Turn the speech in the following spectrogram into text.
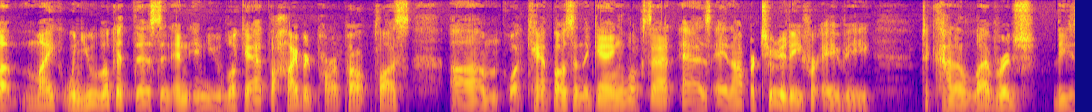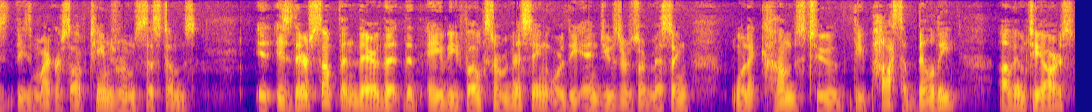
but Mike, when you look at this and, and, and you look at the hybrid part plus um, what Campos and the gang looks at as an opportunity for AV to kind of leverage these these Microsoft Teams room systems, is, is, there something there that, that AV folks are missing or the end users are missing when it comes to the possibility of MTRs?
